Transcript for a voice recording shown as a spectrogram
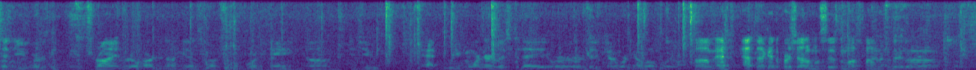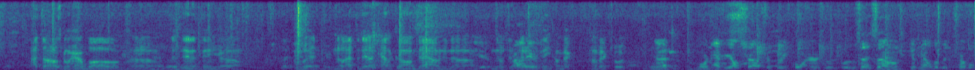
Said you were trying real hard to not get as emotional before the game. Um, did you, did you have, were you more nervous today, or, or did it kind of work out well for you? Um, after I got the first shot on my system, I was fine after that. Uh, I thought I was going to airball, um, just anything. Uh, but you know, after that, I kind of calmed down and uh, you know just let everything come back come back to it. You know, after, more than half of y'all's shots were three pointers. Was, was that zone giving y'all a little bit of trouble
